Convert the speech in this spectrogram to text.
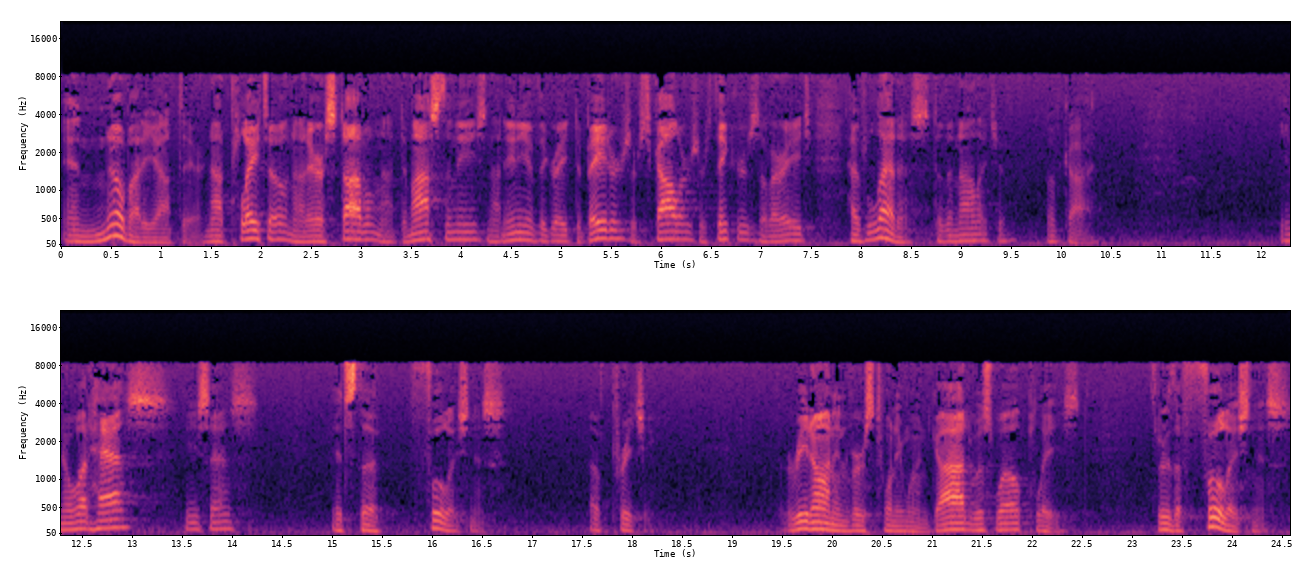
And nobody out there, not Plato, not Aristotle, not Demosthenes, not any of the great debaters or scholars or thinkers of our age, have led us to the knowledge of, of God. You know what has, he says? It's the foolishness of preaching. Read on in verse 21. God was well pleased through the foolishness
